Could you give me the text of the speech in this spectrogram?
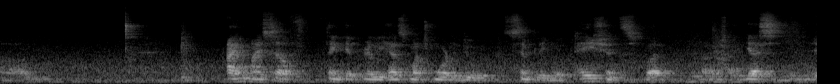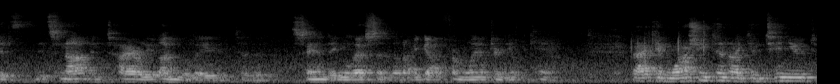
Um, I myself think it really has much more to do with, simply with patience, but I guess it's, it's not entirely unrelated to the sanding lesson that I got from Lantern Hill Camp. Back in Washington, I continued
